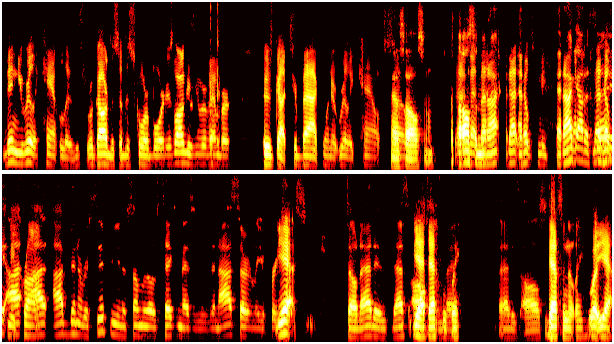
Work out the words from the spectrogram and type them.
then you really can't lose, regardless of the scoreboard, as long as you remember who's got your back when it really counts. That's So, awesome. That's awesome, that, and I that helps me. And I gotta that say, I. I, I've been a recipient of some of those text messages, and I certainly appreciate. Yes, it. So that is that's yeah, definitely, man. That is awesome. definitely. Well, yeah,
